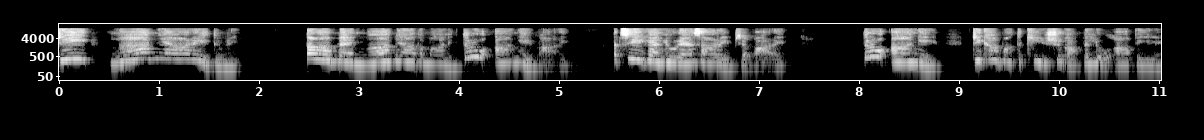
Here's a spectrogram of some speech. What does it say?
ဒီငါးများတဲ့သူတွေတာမန်ငါးများသမားတွေသူတို့အားငယ်ပါတယ်အခြေခံလူရန်စားတွေဖြစ်ပါတယ် သူတို့အားငယ်ဒီခါမှာသခင်ယေရှုကဘလို့အားပေးလဲ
